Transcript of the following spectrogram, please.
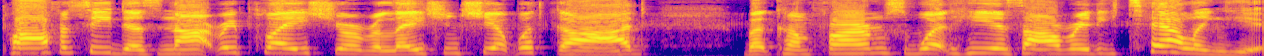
Prophecy does not replace your relationship with God, but confirms what He is already telling you.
